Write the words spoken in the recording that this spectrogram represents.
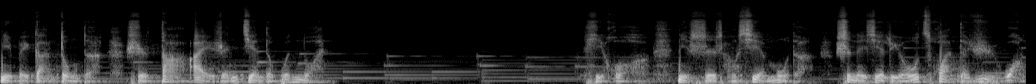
你被感动的是大爱人间的温暖，亦或你时常羡慕的是那些流窜的欲望。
